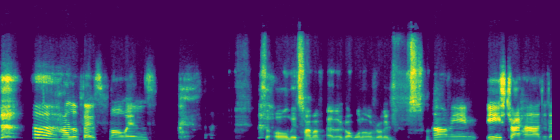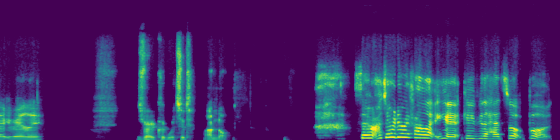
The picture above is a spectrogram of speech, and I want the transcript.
Oh, I love those small wins. It's the only time I've ever got one over on him. oh, I mean, you used to try harder, don't you, really? He's very quick witted. I'm not. So I don't know if I like gave you the heads up, but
